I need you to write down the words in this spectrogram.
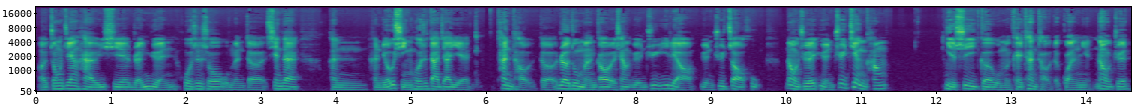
呃中间还有一些人员，或是说我们的现在很很流行，或是大家也探讨的热度蛮高的，像远距医疗、远距照护，那我觉得远距健康也是一个我们可以探讨的观念。那我觉得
